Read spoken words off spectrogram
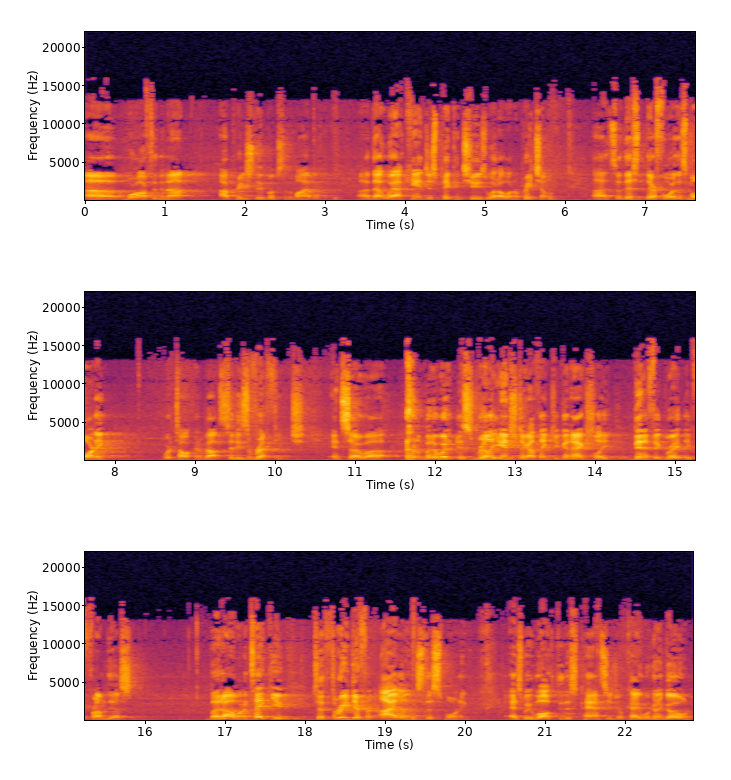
uh, more often than not, I preach through books of the Bible. Uh, that way I can't just pick and choose what I want to preach on. Uh, so, this, therefore, this morning, we're talking about cities of refuge. And so, uh, but it, it's really interesting. I think you're going to actually benefit greatly from this. But I want to take you to three different islands this morning as we walk through this passage, okay? We're going to go on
